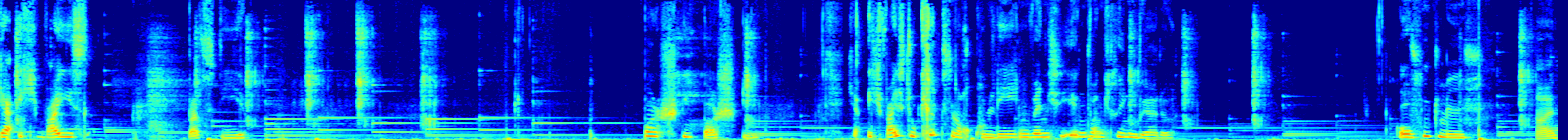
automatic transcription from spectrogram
Ja, ich weiß, Basti. Basti, Basti. Ja, ich weiß, du kriegst noch Kollegen, wenn ich sie irgendwann kriegen werde. Hoffentlich. Nein.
